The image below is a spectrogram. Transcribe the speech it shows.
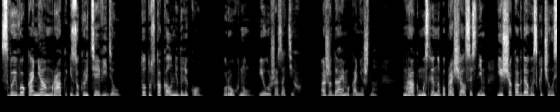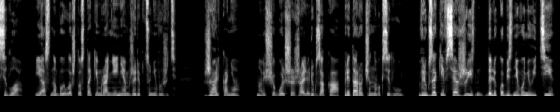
Своего коня мрак из укрытия видел. Тот ускакал недалеко. Рухнул и уже затих. Ожидаемо, конечно. Мрак мысленно попрощался с ним еще когда выскочил из седла. Ясно было, что с таким ранением жеребцу не выжить. Жаль коня, но еще больше жаль рюкзака, притороченного к седлу. В рюкзаке вся жизнь, далеко без него не уйти,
